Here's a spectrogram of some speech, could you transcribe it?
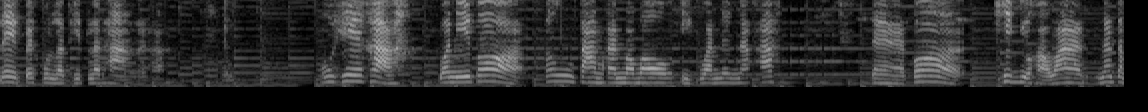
เลขไปคนละทิศละทางเลยค่ะโอเคค่ะ วันนี้ก็ต้องตามกันเบาๆอีกวันหนึ่งนะคะ แต่ก็คิดอยู่ค่ะว่าน่าจะ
